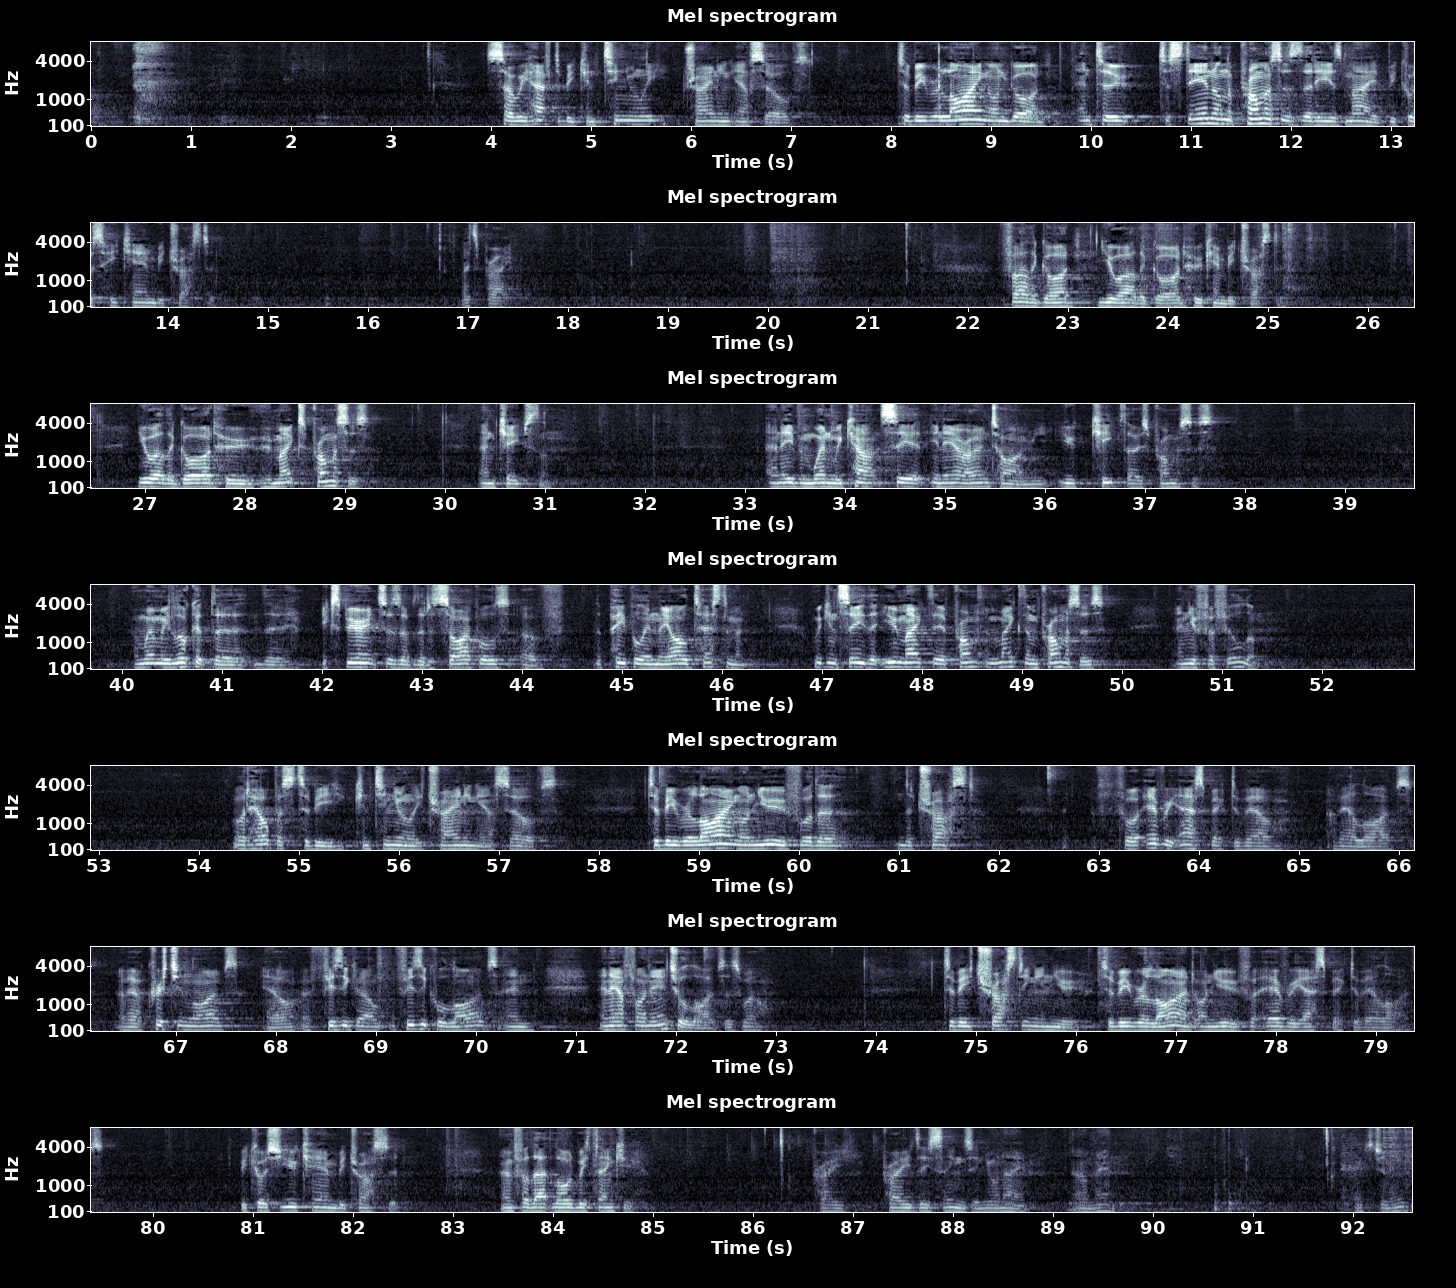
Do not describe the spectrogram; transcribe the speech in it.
So we have to be continually training ourselves to be relying on God and to, to stand on the promises that He has made because He can be trusted. Let's pray. Father God, you are the God who can be trusted. You are the God who, who makes promises and keeps them. And even when we can't see it in our own time, you keep those promises. And when we look at the, the experiences of the disciples, of the people in the Old Testament, we can see that you make, their prom- make them promises and you fulfill them. Lord, help us to be continually training ourselves, to be relying on you for the, the trust for every aspect of our, of our lives, of our Christian lives, our physical, physical lives, and, and our financial lives as well. To be trusting in you, to be reliant on you for every aspect of our lives. Because you can be trusted. And for that, Lord, we thank you. Pray, pray these things in your name. Amen. Thanks, Janine.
